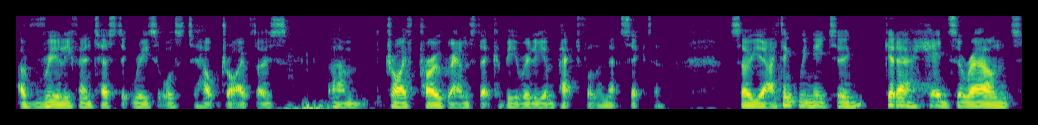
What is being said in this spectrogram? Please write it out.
a really fantastic resource to help drive those um, drive programs that could be really impactful in that sector. So yeah, I think we need to get our heads around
